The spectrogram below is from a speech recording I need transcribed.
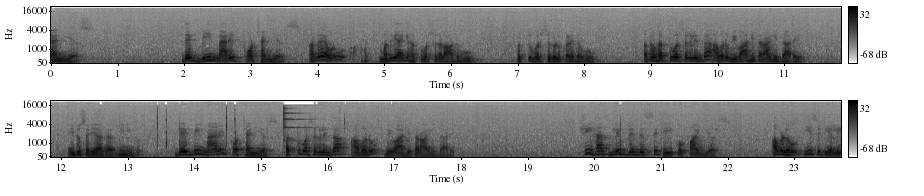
ten years they been married for ten years ಅಂದರೆ ಅವರು ಹತ್, ಮದುವೆಯಾಗಿ ಹತ್ತು ವರ್ಷಗಳಾದವು. ಹತ್ತು ವರ್ಷಗಳು ಕಳೆದವು. ಅಥವಾ ಹತ್ತು ವರ್ಷಗಳಿಂದ ಅವರು ವಿವಾಹಿತರಾಗಿದ್ದಾರೆ. ಇದು ಸರಿಯಾದ meaning they've been married for ten years ಹತ್ತು ವರ್ಷಗಳಿಂದ ಅವರು ವಿವಾಹಿತರಾಗಿದ್ದಾರೆ. She has lived in this city for five years ಅವಳು ಈ ಸಿಟಿಯಲ್ಲಿ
